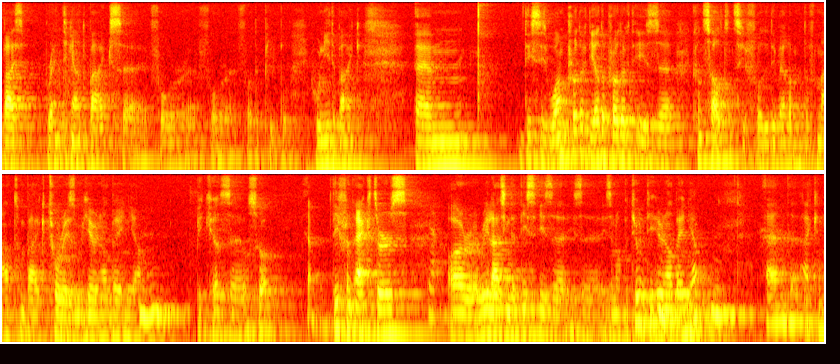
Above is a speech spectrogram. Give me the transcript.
bicy- renting out bikes uh, for uh, for uh, for the people who need a bike. Um, this is one product. The other product is uh, consultancy for the development of mountain bike tourism here in Albania, Mhm. because uh, also yeah, different actors Yeah. are realizing that this is a, is a, is an opportunity here in Albania, Mhm. and I can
